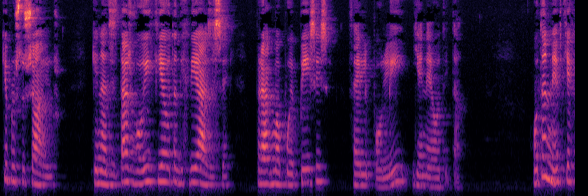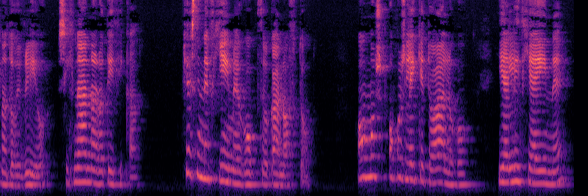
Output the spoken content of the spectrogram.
και προς τους άλλους και να ζητάς βοήθεια όταν τη χρειάζεσαι, πράγμα που επίσης θέλει πολύ γενναιότητα. Όταν έφτιαχνα το βιβλίο, συχνά αναρωτήθηκα «Ποια στην ευχή είμαι εγώ που θα κάνω αυτό» Όμως, όπως λέει και το άλογο, η αλήθεια είναι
